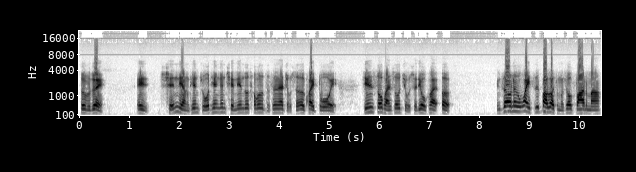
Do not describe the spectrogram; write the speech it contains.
对不对？哎，前两天、昨天跟前天都差不多只剩下九十二块多，哎，今天收盘收九十六块二。你知道那个外资报告什么时候发的吗？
